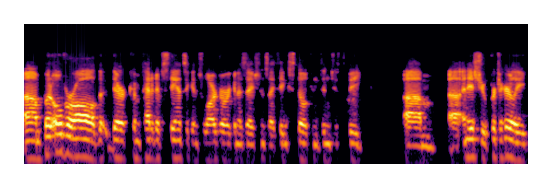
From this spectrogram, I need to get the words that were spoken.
Um, but overall, the, their competitive stance against large organizations, I think, still continues to be um, uh, an issue, particularly,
